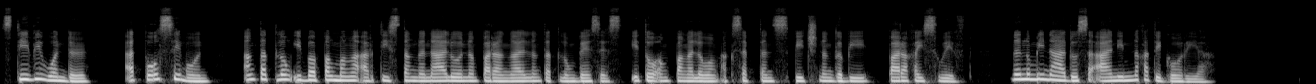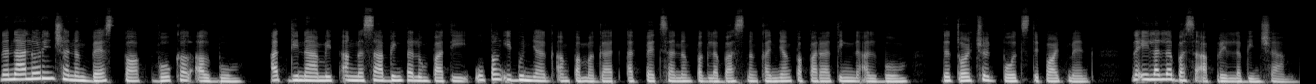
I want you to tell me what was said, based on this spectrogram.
Stevie Wonder, at Paul Simon, ang tatlong iba pang mga artistang nanalo ng parangal ng tatlong beses. Ito ang pangalawang acceptance speech ng gabi para kay Swift, na nominado sa anim na kategorya. Nanalo rin siya ng Best Pop Vocal Album at ginamit ang nasabing talumpati upang ibunyag ang pamagat at petsa ng paglabas ng kanyang paparating na album, The Tortured Poets Department, na ilalabas sa April 11.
